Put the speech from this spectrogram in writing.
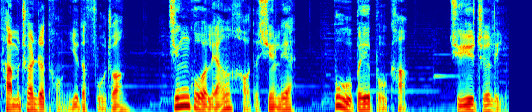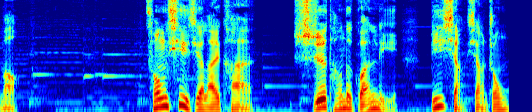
他们穿着统一的服装，经过良好的训练，不卑不亢，举止礼貌。从细节来看，食堂的管理比想象中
